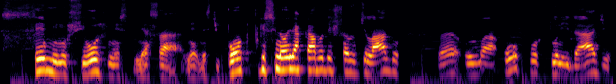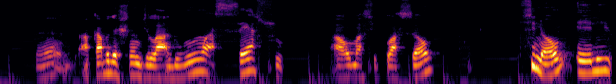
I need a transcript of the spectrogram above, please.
ser minucioso nesse, nessa, nesse ponto, porque senão ele acaba deixando de lado né, uma oportunidade, né, acaba deixando de lado um acesso a uma situação, senão ele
